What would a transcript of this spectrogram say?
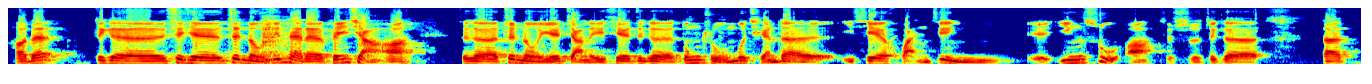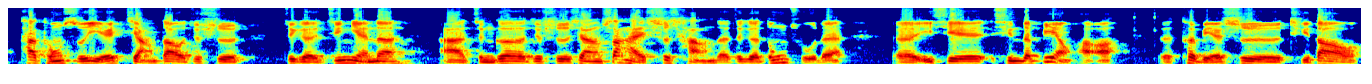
好的，这个谢谢郑总精彩的分享啊。这个郑总也讲了一些这个东主目前的一些环境呃因素啊，就是这个，呃，他同时也讲到就是这个今年呢。啊，整个就是像上海市场的这个东储的呃一些新的变化啊，呃，特别是提到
